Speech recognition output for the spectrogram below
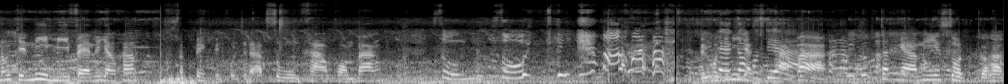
น้องเจนนี่มีแฟนหรือยังครับ สเปคเป็นคนจะได้ครับสูงข่าวพร้อมบ้าง สูงสูงเป็นคนที่นี่อยากถามว่าจัดงานนี่สดก็ครับ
